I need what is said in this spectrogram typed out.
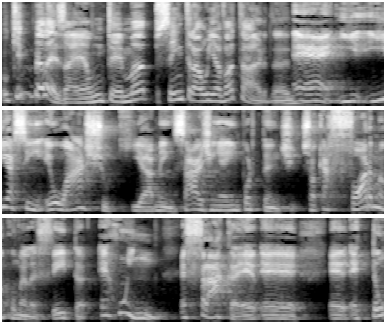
O que, beleza, é um tema central em Avatar, né? É, e, e assim, eu acho que a mensagem é importante, só que a forma como ela é feita é ruim, é fraca, é, é, é, é tão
